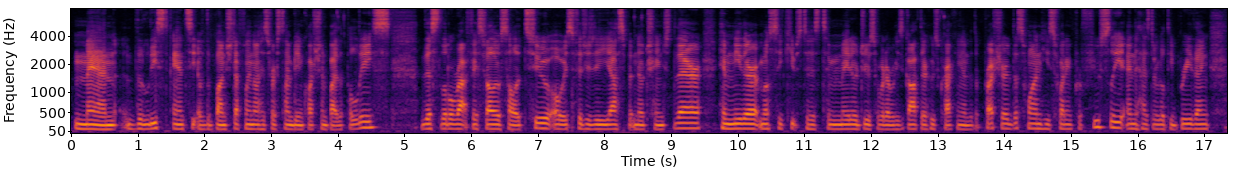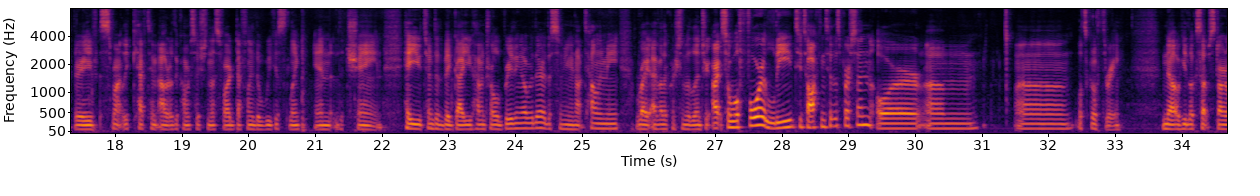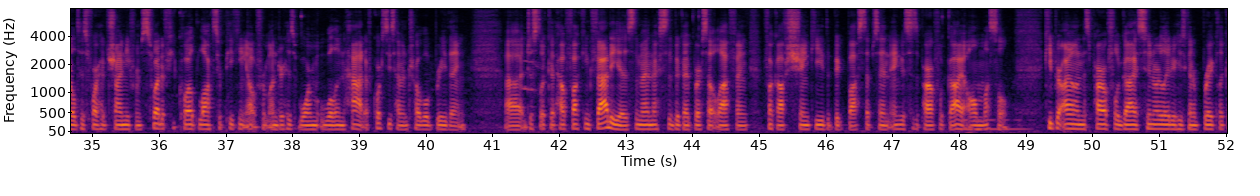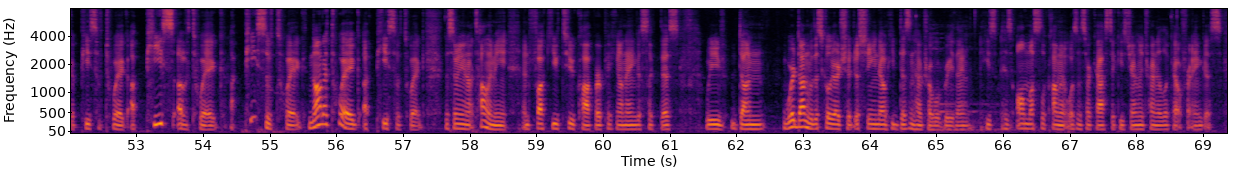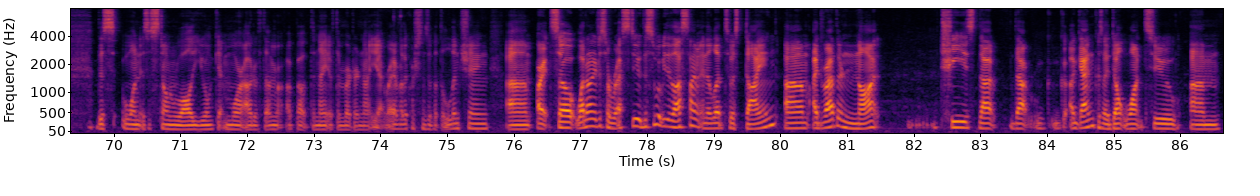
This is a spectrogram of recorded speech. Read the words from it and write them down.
man, the least antsy of the bunch. Definitely not his first time being questioned by the police. This little rat-faced fellow, solid two, always fidgety, yes, but no change there. Him neither, mostly keeps to his tomato juice or whatever he's got there, who's cracking under the pressure. This one, he's sweating profusely and has difficulty breathing. They've smartly kept him out of the conversation thus far, definitely the weakest link in the chain. Hey, you turn to the big guy, you having trouble breathing over there? This is something you're not telling me. Right, I have other questions about the lynching. All right, so will four lead to talking to this person, or, um, uh, let's go three. No, he looks up startled, his forehead shiny from sweat. A few coiled locks are peeking out from under his warm woolen hat. Of course he's having trouble breathing. Uh, just look at how fucking fat he is. The man next to the big guy bursts out laughing. Fuck off, Shanky. The big boss steps in. Angus is a powerful guy, all muscle. Keep your eye on this powerful guy. Sooner or later, he's going to break like a piece of twig. A piece of twig. A piece of twig. Not a twig, a piece of twig. There's something you're not telling me. And fuck you too, Copper, picking on Angus like this. We've done we're done with the schoolyard shit, just so you know he doesn't have trouble breathing. He's His all muscle comment wasn't sarcastic, he's generally trying to look out for Angus. This one is a stone wall, you won't get more out of them about the night of the murder, not yet, right? I have other questions about the lynching. Um, Alright, so why don't I just arrest you? This is what we did last time, and it led to us dying. Um, I'd rather not cheese that that again, because I don't want to... Um,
